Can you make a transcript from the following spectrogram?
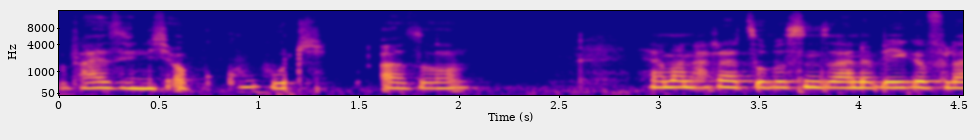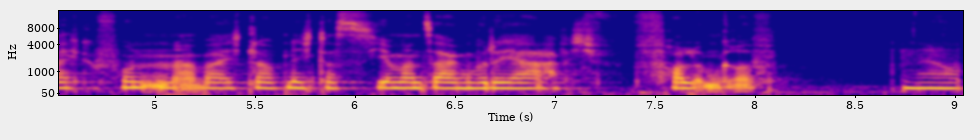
weiß ich nicht, ob gut. Also, Ja, man hat halt so ein bisschen seine Wege vielleicht gefunden, aber ich glaube nicht, dass jemand sagen würde, ja, habe ich voll im Griff. ja.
